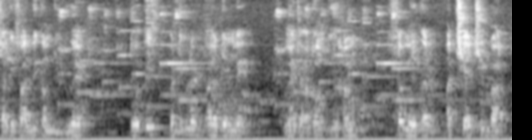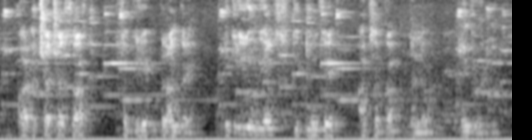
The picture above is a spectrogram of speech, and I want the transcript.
चालीस साल भी कंप्लीट हुए हैं। तो इस पर्टिकुलर दिन में मैं चाहता हूँ कि हम सब मिलकर अच्छी अच्छी बात और अच्छा अच्छा स्वास्थ्य सबके लिए प्रदान करें। इटली यूनियंस की टीम से आप सबका धन्यवाद। थैंक यू वेरी मच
